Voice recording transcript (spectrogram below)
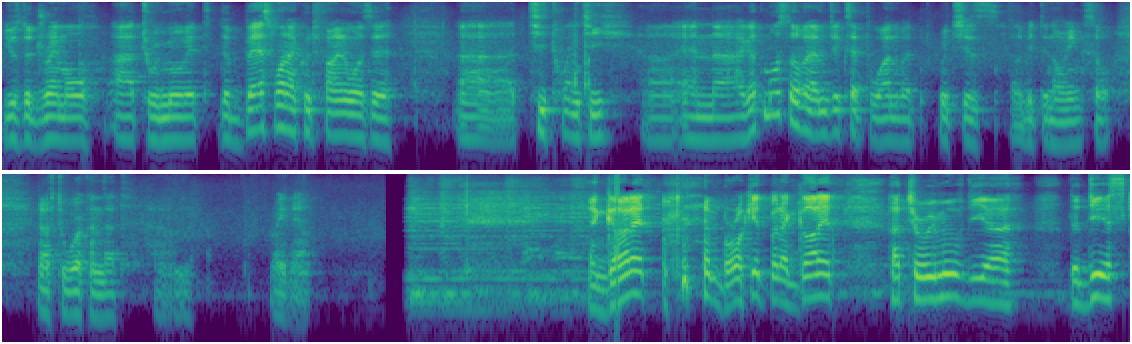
use the Dremel uh, to remove it. The best one I could find was a uh, T20 uh, and I got most of them except one but which is a bit annoying so I have to work on that um, right now. I got it, broke it but I got it. Had to remove the the disc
